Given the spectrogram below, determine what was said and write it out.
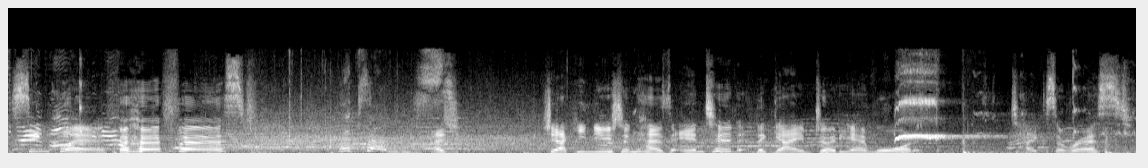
Sinclair for her first. As Jacqui Newton has entered the game, Jodi-Ann Ward takes a rest.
